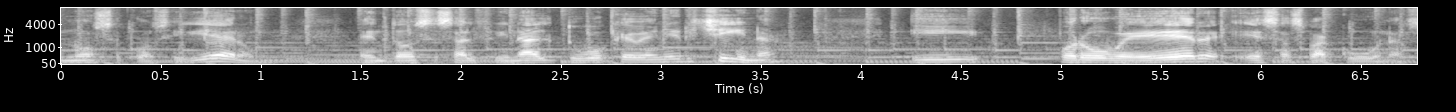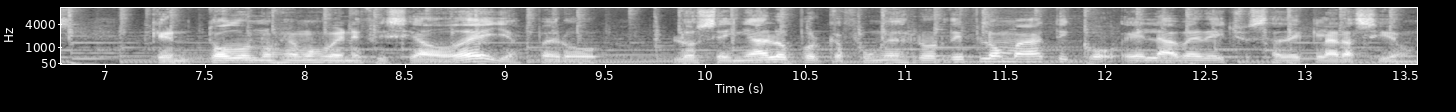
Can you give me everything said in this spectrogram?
no se consiguieron. Entonces al final tuvo que venir China y proveer esas vacunas, que todos nos hemos beneficiado de ellas, pero lo señalo porque fue un error diplomático el haber hecho esa declaración.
